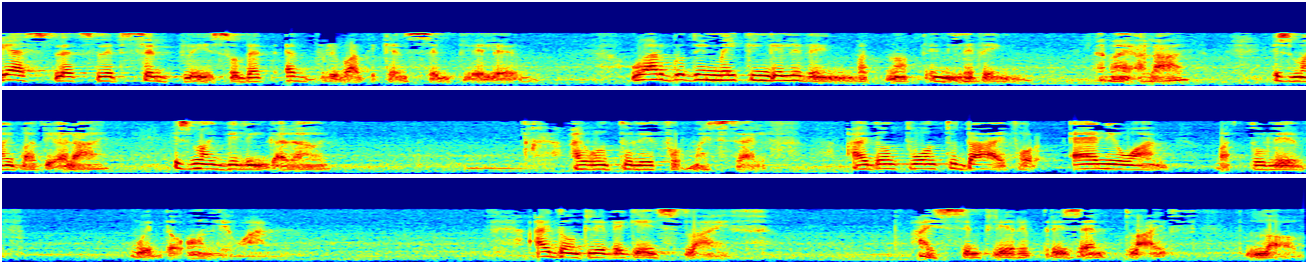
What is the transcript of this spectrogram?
Yes, let's live simply so that everybody can simply live. We are good in making a living, but not in living. Am I alive? Is my body alive? Is my being alive? I want to live for myself. I don't want to die for anyone, but to live with the only one. I don't live against life. I simply represent life, love,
